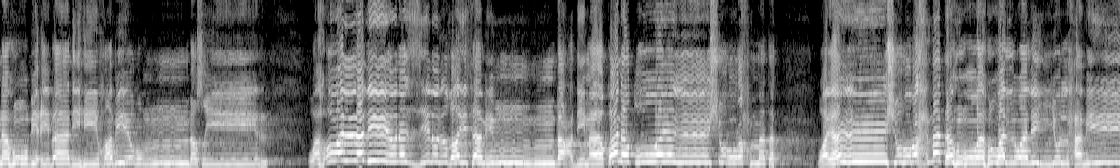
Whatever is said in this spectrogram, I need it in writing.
إنه بعباده خبير بصير. وهو الذي ينزل الغيث من بعد ما قنطوا وينشر رحمته وينشر رحمته وهو الولي الحميد.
